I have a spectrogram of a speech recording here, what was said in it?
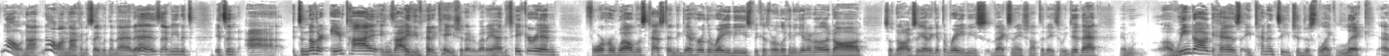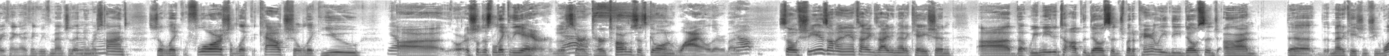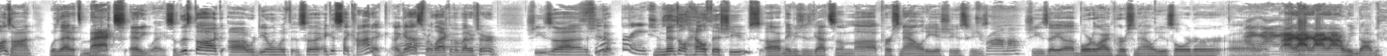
No, not no. I'm not going to say what the med is. I mean, it's it's an uh, it's another anti-anxiety medication. Everybody, I had to take her in for her wellness test and to get her the rabies because we're looking to get another dog. So dogs, they got to get the rabies vaccination up to date. So we did that, and uh, Ween Dog has a tendency to just like lick everything. I think we've mentioned that numerous times. She'll lick the floor. She'll lick the couch. She'll lick you Yep. uh, or she'll just lick the air. Just her, her tongue's just going wild, everybody. yep. So she is on an anti-anxiety medication, uh, but we needed to up the dosage. But apparently, the dosage on the the medication she was on was at its max anyway. So this dog uh, we're dealing with is, uh, I guess, psychotic. I guess, for lack of a better term. She's uh she's Super anxious. mental health issues. Uh, maybe she's got some uh, personality issues. She's trauma. she's a uh, borderline personality disorder. Uh, ah, ah, ah, wing dog.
